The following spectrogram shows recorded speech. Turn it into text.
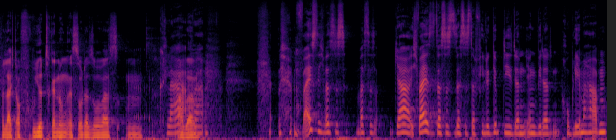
vielleicht auch frühe Trennung ist oder sowas. Mm, Klar, Aber- aber, ich weiß nicht, was es, was das, ja, ich weiß, dass es, dass es da viele gibt, die dann irgendwie da Probleme haben.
